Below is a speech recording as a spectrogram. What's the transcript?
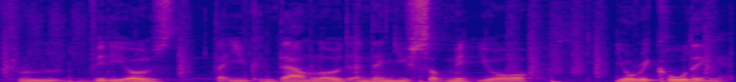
through videos that you can download and then you submit your your recording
